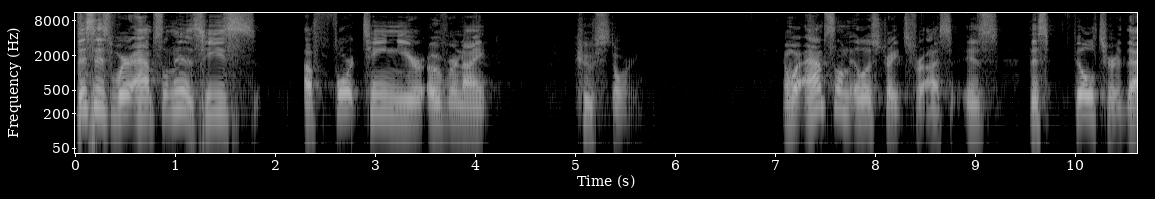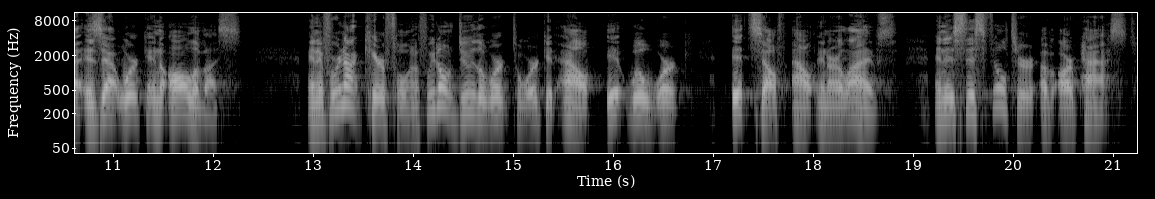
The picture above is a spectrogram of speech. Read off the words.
this is where Absalom is. He's a 14 year overnight coup story. And what Absalom illustrates for us is this filter that is at work in all of us. And if we're not careful and if we don't do the work to work it out, it will work itself out in our lives. And it's this filter of our past.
